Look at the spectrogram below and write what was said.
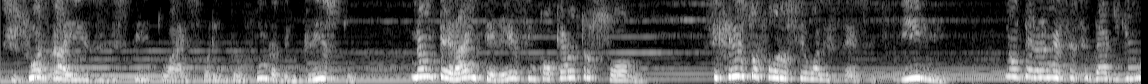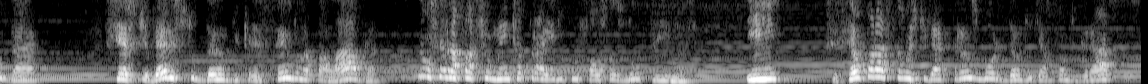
Se suas raízes espirituais forem profundas em Cristo, não terá interesse em qualquer outro solo. Se Cristo for o seu alicerce firme, não terá necessidade de mudar. Se estiver estudando e crescendo na palavra, não será facilmente atraído por falsas doutrinas. E, se seu coração estiver transbordando de ação de graças,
